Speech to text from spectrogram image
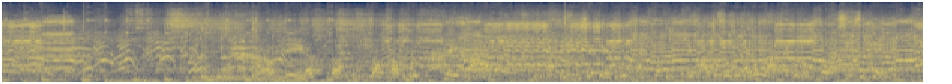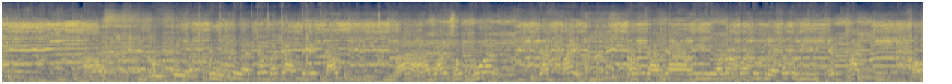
บเอาดีครับต้องต้องขอบคุณเลขาครับนี่เสเกตคุณขัดครับเลขาชมรมคนไทยลูกหลานในขนมต้มสีสะเกตเอาดูเตือนดูเตือนครับอาจารย์เมฆจำมาอาจารย์สมควร จัดไปนอกจากจะมีรางวัลดูเดือดแล้วก็มีเข็มขัดของ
